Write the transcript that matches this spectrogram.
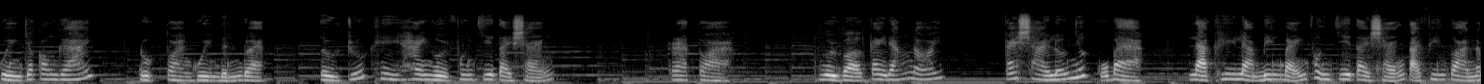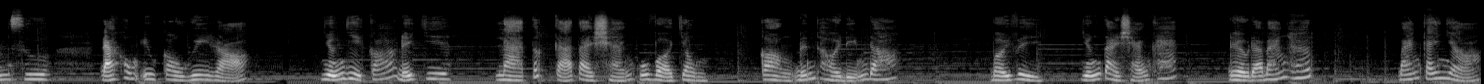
quyền cho con gái, được toàn quyền định đoạt từ trước khi hai người phân chia tài sản. Ra tòa, người vợ cay đắng nói, cái sai lớn nhất của bà là khi làm biên bản phân chia tài sản tại phiên tòa năm xưa đã không yêu cầu ghi rõ. Những gì có để chia là tất cả tài sản của vợ chồng còn đến thời điểm đó. Bởi vì những tài sản khác đều đã bán hết bán cái nhỏ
